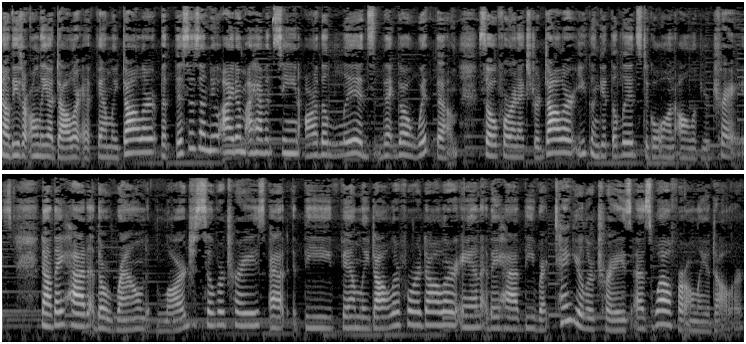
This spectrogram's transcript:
Now these are only a dollar at Family Dollar, but this is a new item I haven't seen are the lids that go with them. So for an extra dollar, you can get the lids to go on all of your trays. Now they had the round large silver trays at the Family Dollar for a dollar and they had the rectangular trays as well for only a dollar.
